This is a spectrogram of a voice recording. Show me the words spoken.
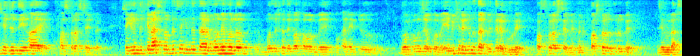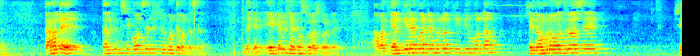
সে যদি হয় ফসফরাস টাইপের সে কিন্তু ক্লাস করতেছে, কিন্তু তার মনে হলো বন্ধুর সাথে কথা বলবে, ওখানে একটু গল্প গুজব করবে, এই বিষয়টা কিন্তু তার ভিতরে ঘুরে ফসফরাস টাইপের মানে ফসফরাস গ্রুপের যেগুলো আছে। তাহলে তাহলে কিন্তু সে কনসেন্ট্রেশন করতে পারতেছে না। দেখেন, একটা বিষয় ফসফরাস করাটা আবার ক্যালকিরা পার্টের হলো কি কি বললাম? সে নম্র ভদ্র আছে, সে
